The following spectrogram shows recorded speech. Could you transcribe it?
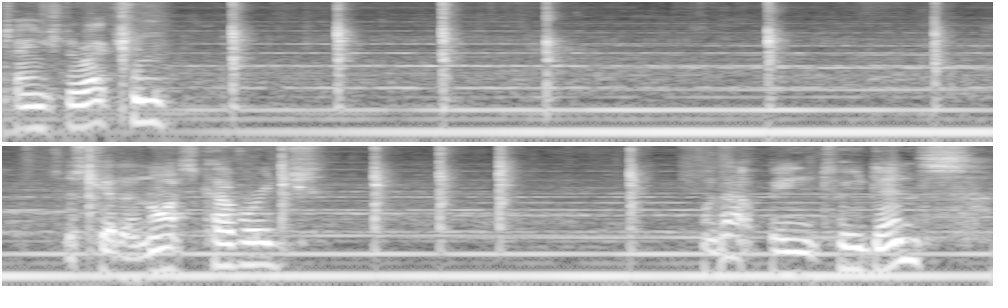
change direction. Just get a nice coverage without being too dense.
